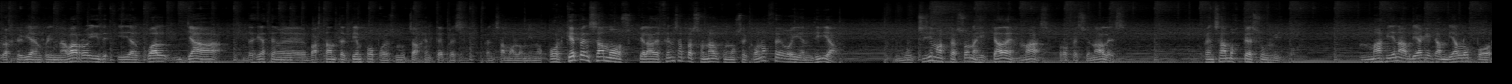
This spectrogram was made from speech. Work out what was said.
lo escribía Enrique Navarro y, al cual ya desde hace bastante tiempo, pues mucha gente pues, pensamos lo mismo. ¿Por qué pensamos que la defensa personal, como se conoce hoy en día, muchísimas personas y cada vez más profesionales, pensamos que es un mito? Más bien habría que cambiarlo por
